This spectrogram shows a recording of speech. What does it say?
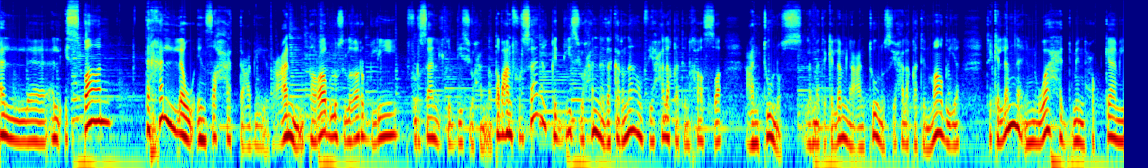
الإسبان تخلوا إن صح التعبير عن طرابلس الغرب لفرسان القديس يوحنا. طبعا فرسان القديس يوحنا ذكرناهم في حلقة خاصة عن تونس. لما تكلمنا عن تونس في حلقة ماضية تكلمنا أن واحد من حكام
